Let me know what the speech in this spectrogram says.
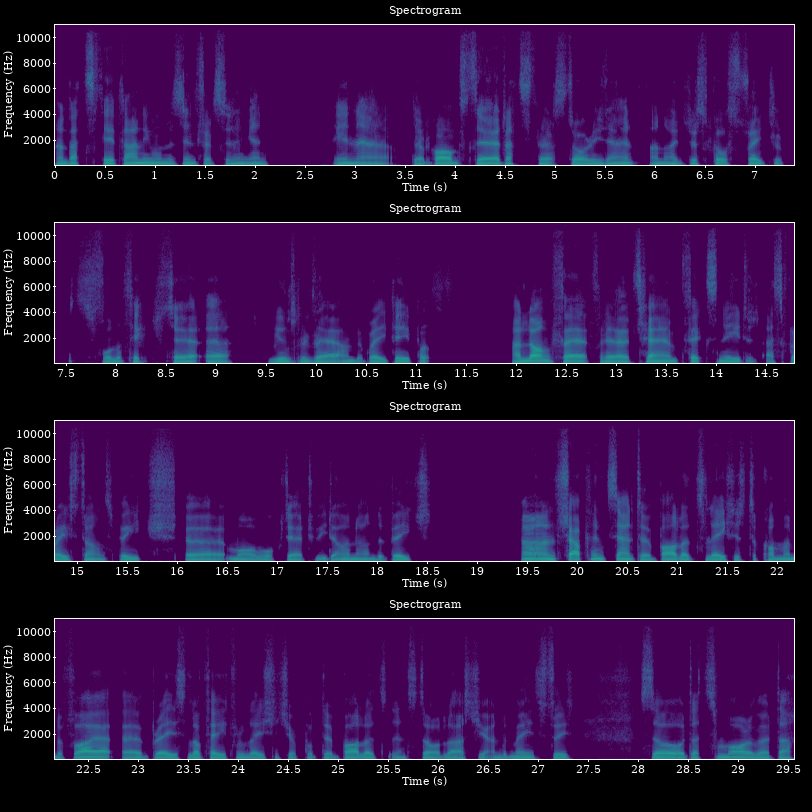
And that's if anyone is interested in in uh, the bogs there, that's the story then. And I just go straight to full of pictures there, uh, usually there on the Bray people. A long fair, fair term fix needed at Greystones Beach. Uh, more work there to be done on the beach. And shopping centre bollards latest to come under fire. Uh, Bray's love hate relationship with the bollards installed last year on the main street. So that's more about that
